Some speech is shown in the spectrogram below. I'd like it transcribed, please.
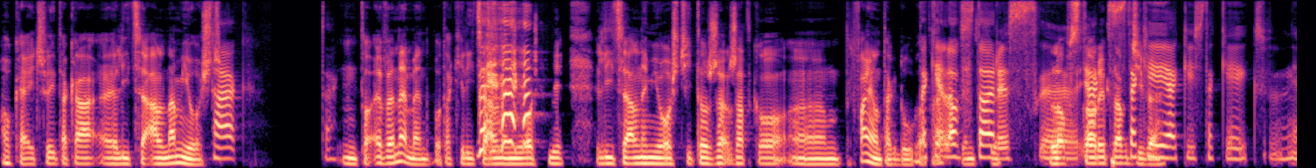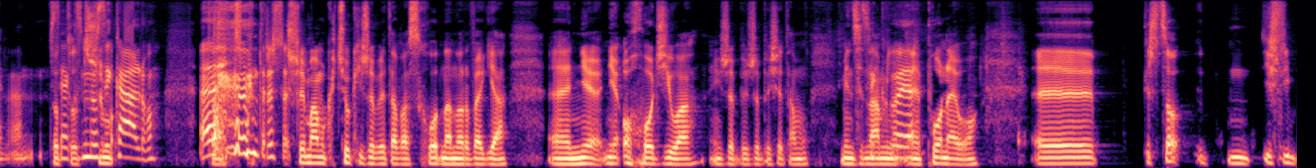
okay, czyli taka e, licealna miłość. Tak. Tak. Mm, to ewenement, bo takie licealne miłości, licealne miłości to rzadko um, trwają tak długo. Takie tak? love Więc stories. E, love story jak prawdziwe. Takie jakieś takie, nie wiem, to, jak to z trzyma, muzykalu. Tak, trzymam kciuki, żeby ta was chłodna Norwegia e, nie, nie ochłodziła i żeby, żeby się tam między nami Dziękuję. płonęło. Wiesz co, jeśli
